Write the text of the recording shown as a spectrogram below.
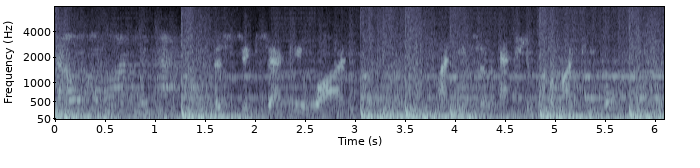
Now is the time to act. This is exactly why I need some action from my people.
